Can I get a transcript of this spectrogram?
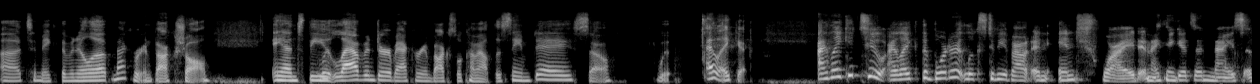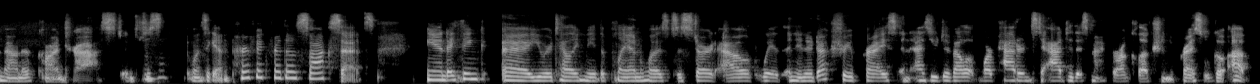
uh, to make the vanilla macaroon box shawl. And the what? lavender macaroon box will come out the same day. So I like it. I like it too. I like the border. It looks to be about an inch wide, and I think it's a nice amount of contrast. It's just, mm-hmm. once again, perfect for those sock sets. And I think uh, you were telling me the plan was to start out with an introductory price. And as you develop more patterns to add to this macaron collection, the price will go up.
